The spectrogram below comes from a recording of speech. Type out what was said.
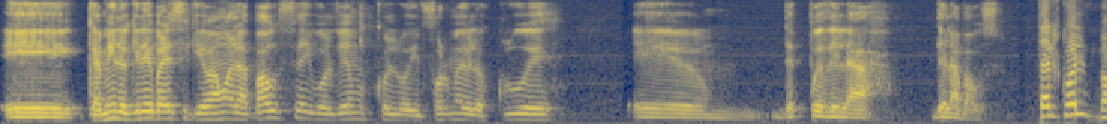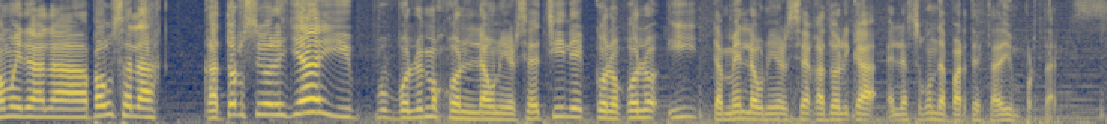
Eh, Camilo, ¿qué le parece que vamos a la pausa y volvemos con los informes de los clubes eh, después de la, de la pausa. Tal cual, vamos a ir a la pausa a las 14 horas ya y volvemos con la Universidad de Chile, Colo Colo y también la Universidad Católica en la segunda parte de Estadio Portales.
